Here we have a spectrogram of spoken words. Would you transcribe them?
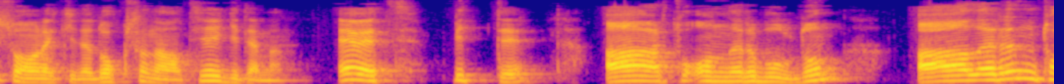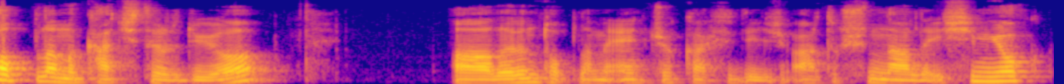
sonrakine 96'ya gidemem. Evet bitti. A artı 10'ları buldum. A'ların toplamı kaçtır diyor. A'ların toplamı en çok kaçtır diyecek. Artık şunlarla işim yok.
